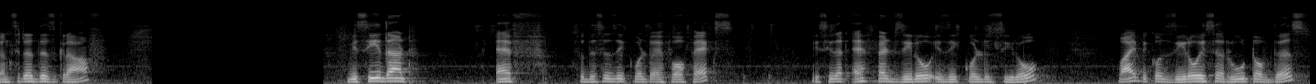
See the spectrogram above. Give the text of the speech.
Consider this graph. We see that f, so this is equal to f of x. We see that f at 0 is equal to 0. Why? Because 0 is a root of this.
